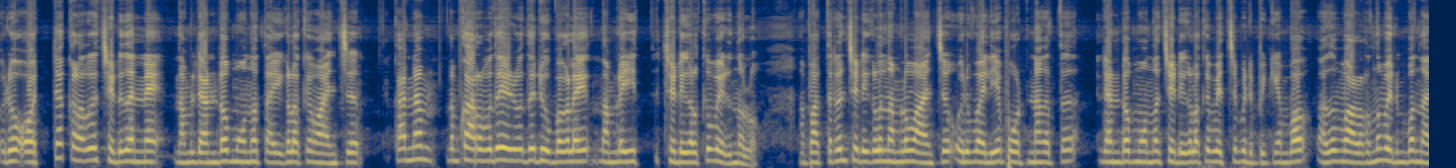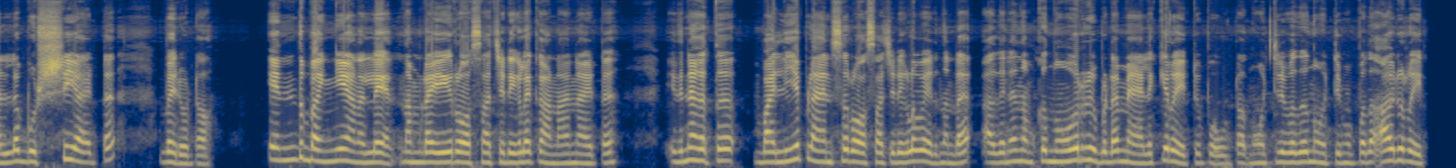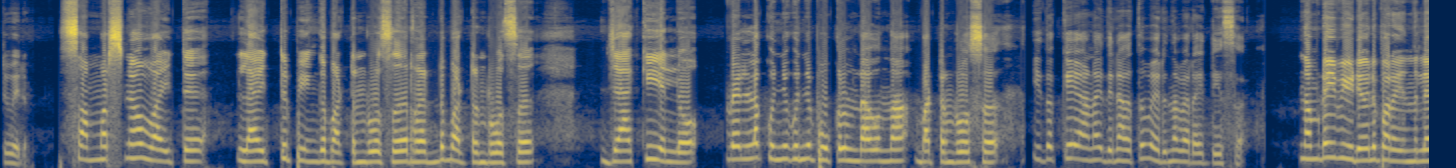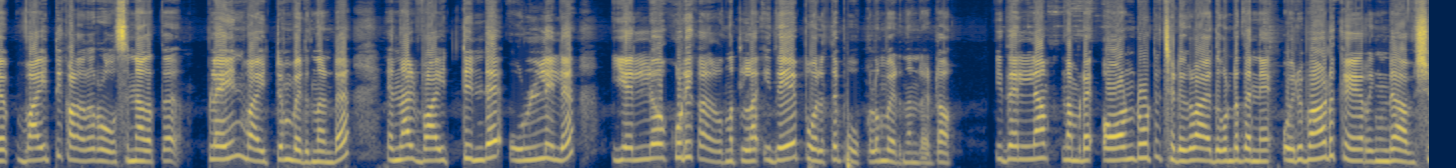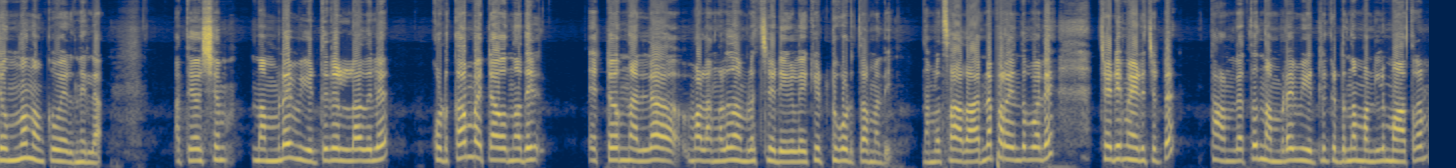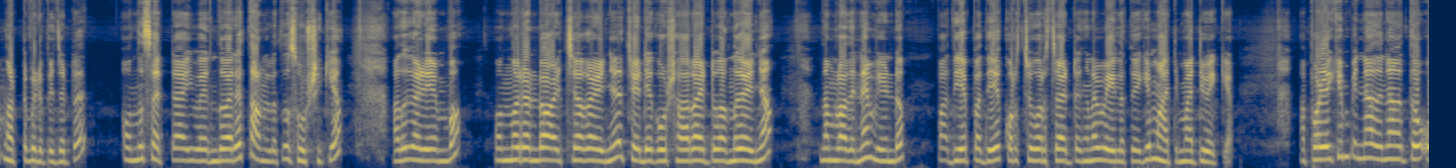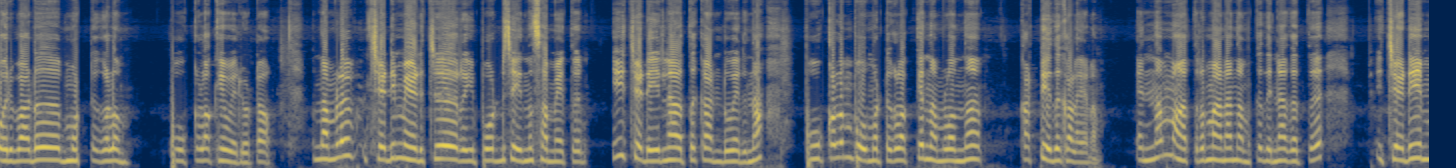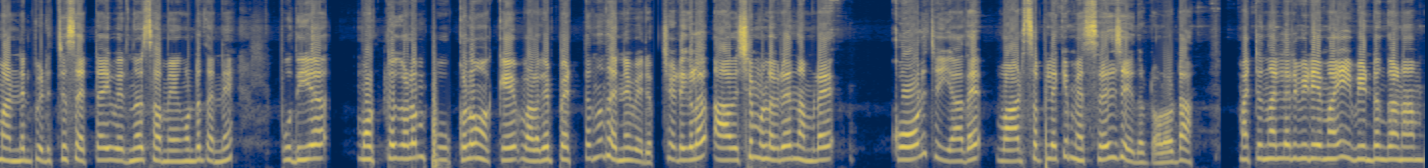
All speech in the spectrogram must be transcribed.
ഒരു ഒറ്റ കളർ ചെടി തന്നെ നമ്മൾ രണ്ടോ മൂന്നോ തൈകളൊക്കെ വാങ്ങിച്ച് കാരണം നമുക്ക് അറുപത് എഴുപത് രൂപകളെ നമ്മുടെ ഈ ചെടികൾക്ക് വരുന്നുള്ളൂ. അപ്പോൾ അത്തരം ചെടികൾ നമ്മൾ വാങ്ങിച്ച് ഒരു വലിയ പോട്ടിനകത്ത് രണ്ടോ മൂന്നോ ചെടികളൊക്കെ വെച്ച് പിടിപ്പിക്കുമ്പോൾ അത് വളർന്നു വരുമ്പോൾ നല്ല ബുഷിയായിട്ട് വരും കേട്ടോ എന്ത് ഭംഗിയാണല്ലേ നമ്മുടെ ഈ റോസാ ചെടികളെ കാണാനായിട്ട്. ഇതിനകത്ത് വലിയ പ്ലാന്റ്സ് റോസാ ചെടികൾ വരുന്നുണ്ട്. അതിന് നമുക്ക് നൂറ് രൂപയുടെ മേലേക്ക് റേറ്റ് പോകും കേട്ടോ നൂറ്റി ഇരുപത് നൂറ്റി മുപ്പത് ആ ഒരു റേറ്റ് വരും. Summer snow white light pink button rose red button rose ജാക്കി യെല്ലോ വെള്ള കുഞ്ഞു കുഞ്ഞു പൂക്കൾ ഉണ്ടാകുന്ന ബട്ടൺ റോസ്. ഇതൊക്കെയാണ് ഇതിനകത്ത് വരുന്ന വെറൈറ്റീസ്. നമ്മുടെ ഈ വീഡിയോയിൽ പറയുന്നതിൽ വൈറ്റ് കളർ റോസിനകത്ത് പ്ലെയിൻ വൈറ്റും വരുന്നുണ്ട്. എന്നാൽ വൈറ്റിന്റെ ഉള്ളിൽ യെല്ലോ കൂടി കലർന്നിട്ടുള്ള ഇതേപോലത്തെ പൂക്കളും വരുന്നുണ്ട് കേട്ടോ. ഇതെല്ലാം നമ്മുടെ ഓൺ റൂട്ട് ചെടികളായതുകൊണ്ട് തന്നെ ഒരുപാട് കെയറിങ്ങിന്റെ ആവശ്യമൊന്നും നമുക്ക് വരുന്നില്ല. അത്യാവശ്യം നമ്മുടെ വീട്ടിലുള്ളതിൽ കൊടുക്കാൻ പറ്റാവുന്നതിൽ ഏറ്റവും നല്ല വളങ്ങൾ നമ്മൾ ചെടികളിലേക്ക് ഇട്ട് കൊടുത്താൽ മതി. നമ്മൾ സാധാരണ പറയുന്നത് പോലെ ചെടി മേടിച്ചിട്ട് തണലത്ത് നമ്മുടെ വീട്ടിൽ കിട്ടുന്ന മണ്ണിൽ മാത്രം നട്ടുപിടിപ്പിച്ചിട്ട് ഒന്ന് സെറ്റായി വരുന്നതുവരെ തണലത്ത് സൂക്ഷിക്കുക. അത് കഴിയുമ്പോൾ ഒന്നോ രണ്ടോ ആഴ്ച കഴിഞ്ഞ് ചെടിയൊക്കെ ഉഷാറായിട്ട് വന്നു കഴിഞ്ഞാൽ നമ്മളതിനെ വീണ്ടും പതിയെ പതിയെ കുറച്ച് കുറച്ചായിട്ട് ഇങ്ങനെ വെയിലത്തേക്ക് മാറ്റി മാറ്റി വയ്ക്കുക അപ്പോഴേക്കും പിന്നെ അതിനകത്ത് ഒരുപാട് മുട്ടുകളും പൂക്കളൊക്കെ വരും കേട്ടോ. നമ്മൾ ചെടി മേടിച്ച് റീപ്പോർട്ട് ചെയ്യുന്ന സമയത്ത് ഈ ചെടിയിനകത്ത് കണ്ടുവരുന്ന പൂക്കളും പൂമുട്ടുകളൊക്കെ നമ്മളൊന്ന് കട്ട് ചെയ്ത് കളയണം. എന്നാൽ മാത്രമാണ് നമുക്ക് ഇതിനകത്ത് ചെടി മണ്ണിൽ പിടിച്ച് സെറ്റായി വരുന്ന സമയം കൊണ്ട് തന്നെ പുതിയ മൊട്ടുകളും പൂക്കളും ഒക്കെ വളരെ പെട്ടെന്ന് തന്നെ വരും. ചെടികൾ ആവശ്യമുള്ളവരെ നമ്മുടെ കോൾ ചെയ്യാതെ വാട്സപ്പിലേക്ക് മെസ്സേജ് ചെയ്തിട്ടോളൂ കേട്ടോ. മറ്റു നല്ലൊരു വീഡിയോയുമായി വീണ്ടും കാണാം.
